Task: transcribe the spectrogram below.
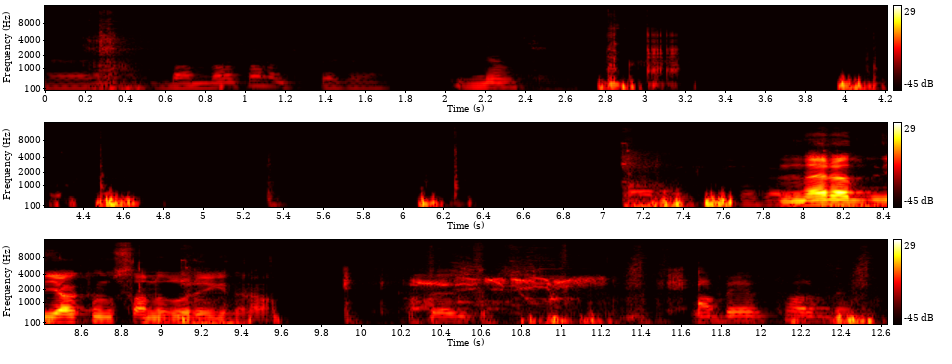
Ee, Bam'dan sonra mı çıktı acaba? Bilmiyorum ki. Şeyler. Nerede yakınsanız oraya gidin abi. Ben... Abi ev tutarım ben.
